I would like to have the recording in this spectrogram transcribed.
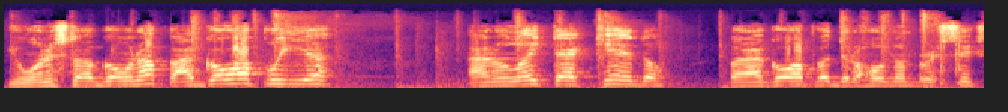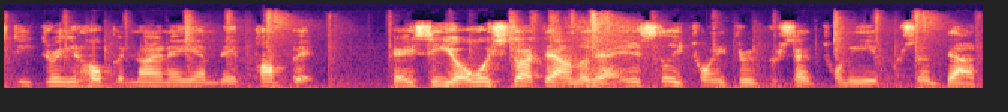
You want to start going up? I go up with you. I don't like that candle, but I go up under the whole number of 63 and hope at 9 a.m. they pump it. Okay, see, you always start down. Look at that. Instantly 23%, 28% down.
